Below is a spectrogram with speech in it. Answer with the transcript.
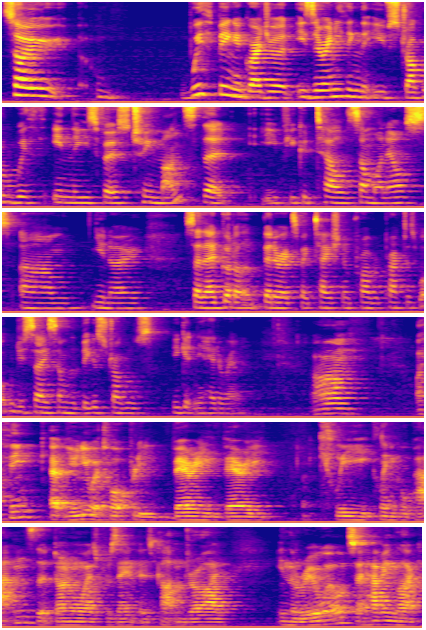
so, with being a graduate, is there anything that you've struggled with in these first two months that if you could tell someone else, um, you know, so they've got a better expectation of private practice. What would you say some of the biggest struggles you're getting your head around? Um, I think at uni we're taught pretty very, very clear clinical patterns that don't always present as cut and dry in the real world. So having like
